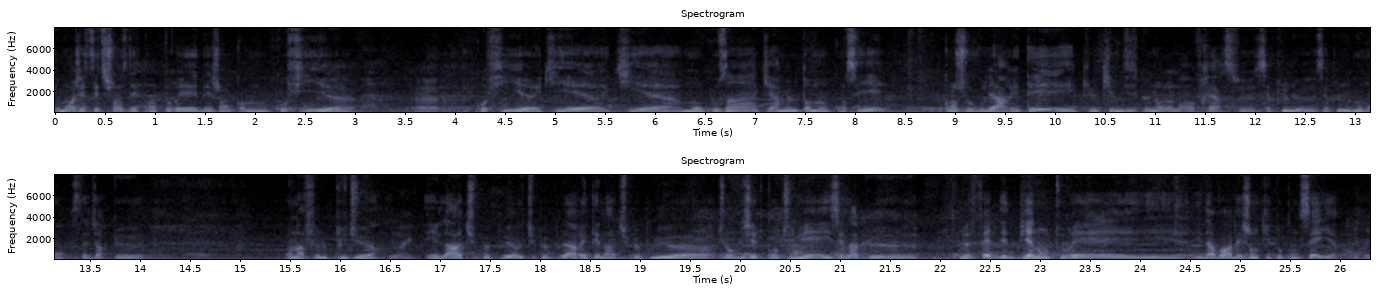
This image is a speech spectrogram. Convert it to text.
Et moi, j'ai cette chance d'être entouré des gens comme Kofi, Kofi qui, est, qui est mon cousin, qui est en même temps mon conseiller quand je voulais arrêter et qu'ils me disent que non, non, non, frère, c'est plus le, c'est plus le moment. C'est-à-dire que on a fait le plus dur et là tu peux plus, tu peux plus arrêter là. Tu peux plus, euh, tu es obligé de continuer et c'est là que le fait d'être bien entouré et, d'avoir des gens qui te conseillent. Mhm.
